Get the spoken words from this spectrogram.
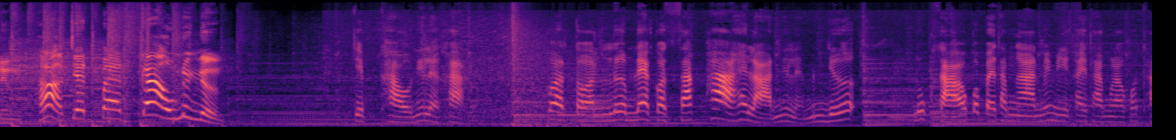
1578911เจ็บเข่านี่แหละค่ะ ก็ตอนเริ่มแรกก็ซักผ้าให้หลานนี่แหละ มันเยอะ ลูกสาวก็ไปทำงานไม่มีใครทำเราก็ท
